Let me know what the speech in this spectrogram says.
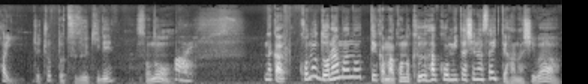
はいじゃあちょっと続きねそのはい。なんかこのドラマのっていうか、まあ、この空白を満たしなさいって話は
